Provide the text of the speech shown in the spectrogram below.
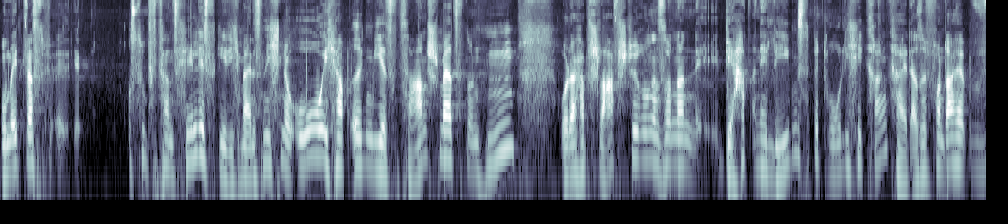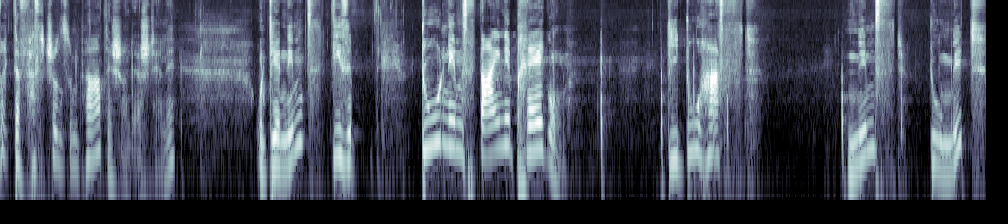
um etwas äh, Substanzielles geht. Ich meine, es ist nicht nur, oh, ich habe irgendwie jetzt Zahnschmerzen und hm, oder habe Schlafstörungen, sondern der hat eine lebensbedrohliche Krankheit. Also von daher wirkt er fast schon sympathisch an der Stelle. Und der nimmt diese, du nimmst deine Prägung, die du hast, nimmst du mit,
